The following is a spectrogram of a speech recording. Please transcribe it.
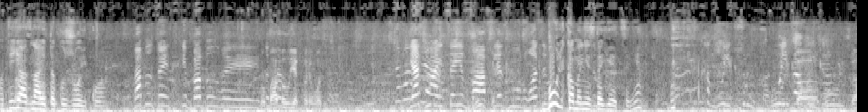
От і я знаю таку жуйку. Бабл то є такі бабл. е, Бо бабл як переводиться? Я знаю, це є вафля з морозивом. Булька, мені здається, ні? Булька, булька. Ні,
